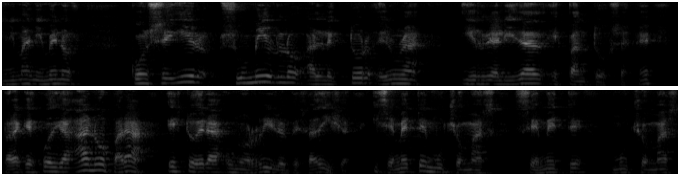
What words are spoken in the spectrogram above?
ni más ni menos conseguir sumirlo al lector en una irrealidad espantosa, ¿eh? para que después diga, ah, no, pará, esto era una horrible pesadilla, y se mete mucho más, se mete mucho más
